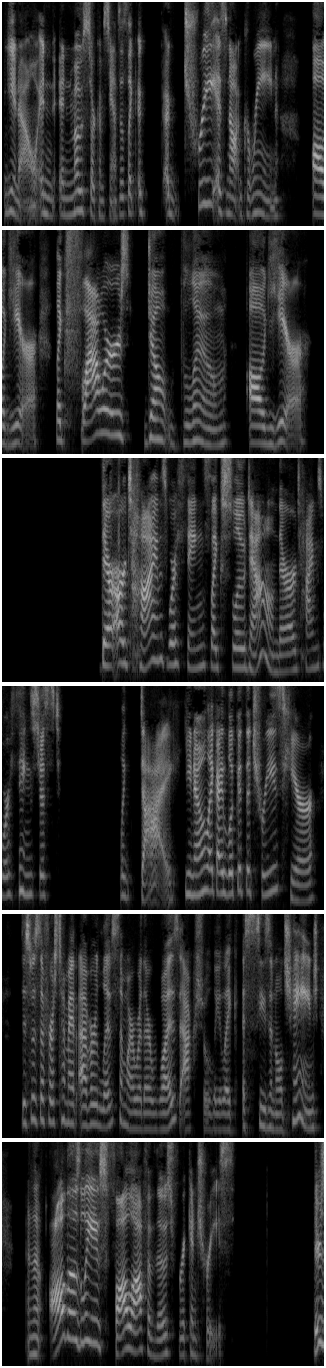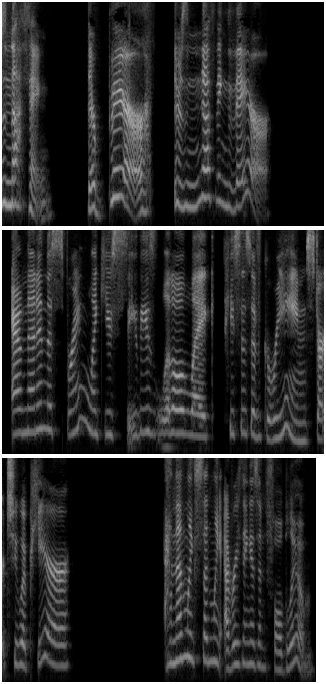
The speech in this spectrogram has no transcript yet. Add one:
you know, in in most circumstances. Like a, a tree is not green all year. Like flowers don't bloom all year. There are times where things like slow down. There are times where things just like die, you know? Like I look at the trees here this was the first time I've ever lived somewhere where there was actually like a seasonal change. And then all those leaves fall off of those freaking trees. There's nothing. They're bare. There's nothing there. And then in the spring, like you see these little like pieces of green start to appear. And then like suddenly everything is in full bloom.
